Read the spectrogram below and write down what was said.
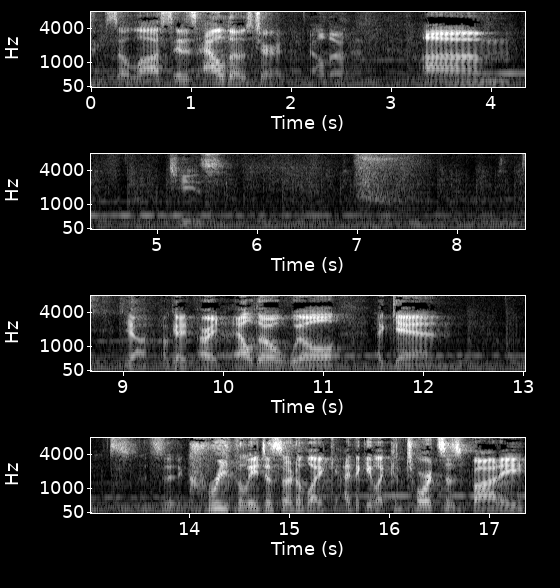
I'm so lost. It is Aldo's turn. Aldo. Um, jeez. Yeah. Okay. All right. Aldo will again. It's, it's creepily just sort of like I think he like contorts his body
